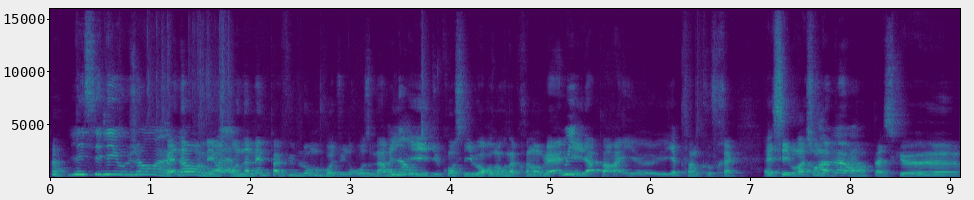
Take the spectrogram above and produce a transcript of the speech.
Laissez-les aux gens. euh, Mais non, mais voilà. on n'a même pas vu l'ombre d'une Rosemary. Non. Et du coup, on s'est dit, bon, heureusement qu'on a pris en anglais. Oui. Et là, pareil, euh, il y a plein de coffrets. Et célébration d'Apple, là. hein, parce que.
